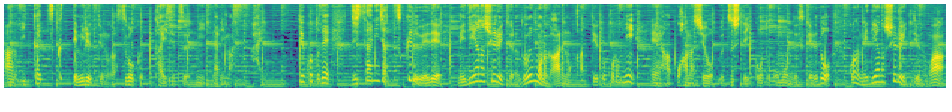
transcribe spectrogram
あの、一回作ってみるっていうのがすごく大切になります。はい。ということで、実際にじゃあ作る上でメディアの種類っていうのはどういうものがあるのかっていうところに、えーお話を移していこうと思うんですけれど、このメディアの種類っていうのは、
